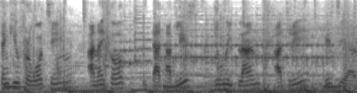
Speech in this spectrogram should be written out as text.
Thank you for watching and I hope that at least you will plant a tree this year.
